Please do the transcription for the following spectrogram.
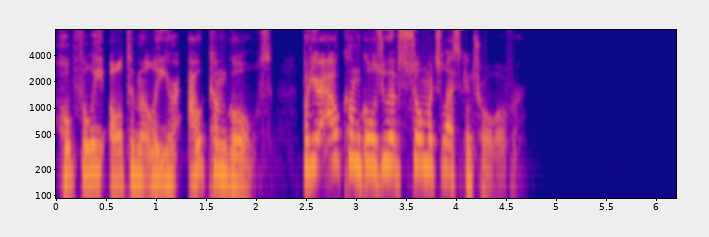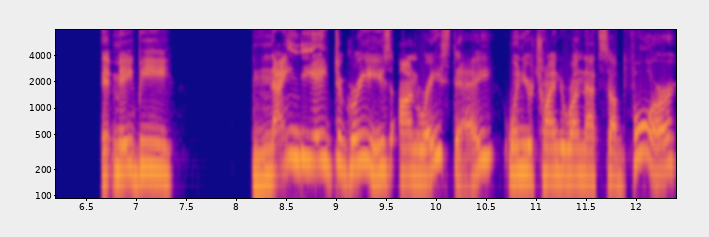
hopefully ultimately your outcome goals. But your outcome goals you have so much less control over. It may be 98 degrees on race day when you're trying to run that sub four.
